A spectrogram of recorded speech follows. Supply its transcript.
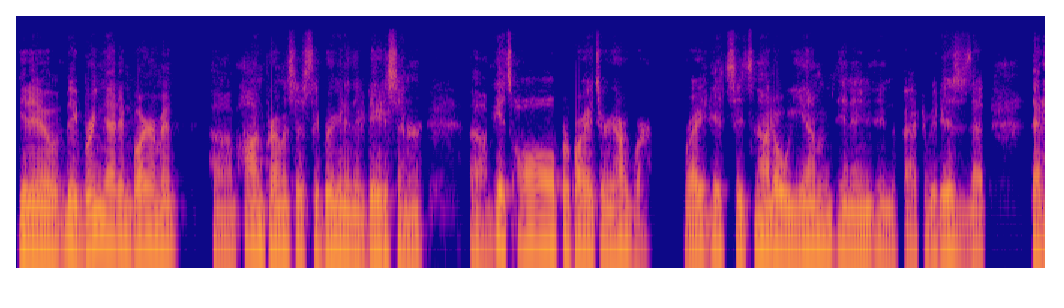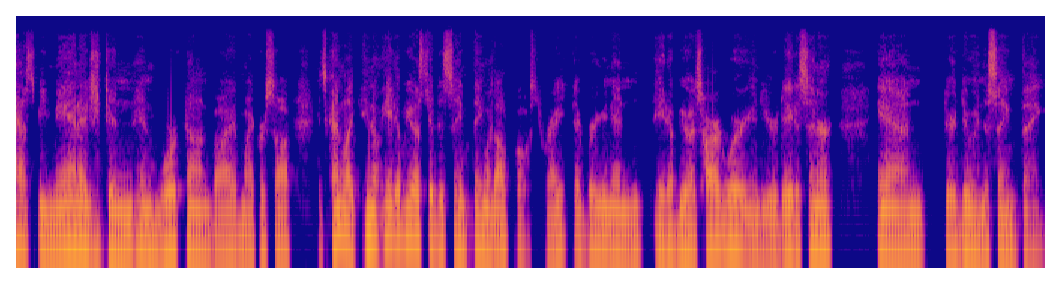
you know, they bring that environment um, on premises, they bring it in their data center. Um, it's all proprietary hardware, right? It's it's not OEM, and, and the fact of it is, is that that has to be managed and, and worked on by Microsoft. It's kind of like, you know, AWS did the same thing with Outpost, right? They're bringing in AWS hardware into your data center and they're doing the same thing.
